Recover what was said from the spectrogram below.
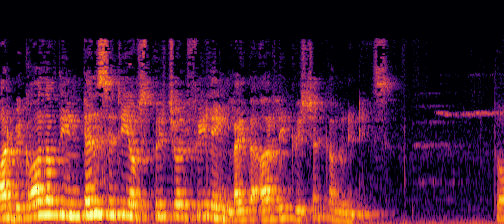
or because of the intensity of spiritual feeling like the early Christian communities. तो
